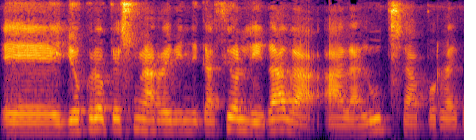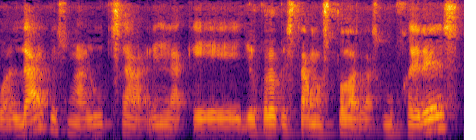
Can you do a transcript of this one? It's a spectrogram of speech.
eh, yo creo que es una reivindicación ligada a la lucha por la igualdad, que es una lucha en la que yo creo que estamos todas las mujeres,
